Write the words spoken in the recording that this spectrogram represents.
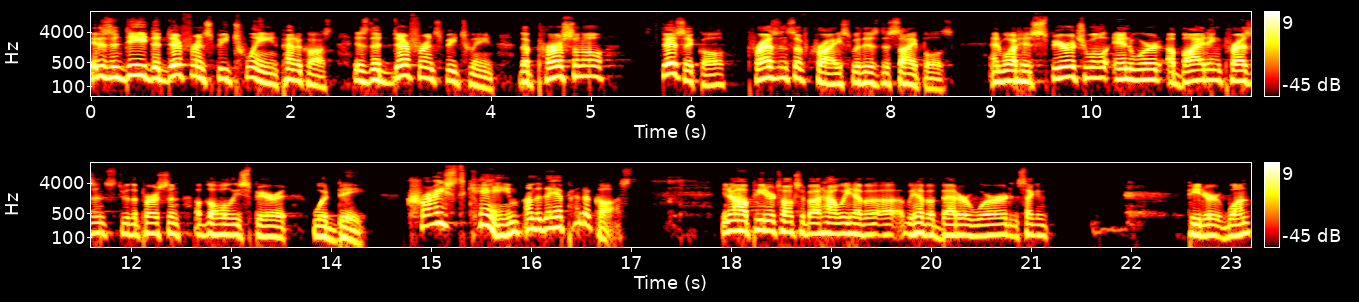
It is indeed the difference between, Pentecost, is the difference between the personal, physical presence of Christ with his disciples and what his spiritual, inward, abiding presence through the person of the Holy Spirit would be. Christ came on the day of Pentecost. You know how Peter talks about how we have a, a we have a better word in Second Peter 1?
